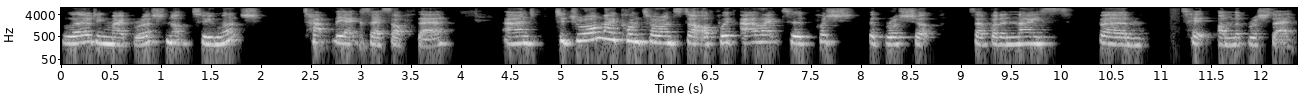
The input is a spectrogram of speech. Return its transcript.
loading my brush, not too much, tap the excess off there. And to draw my contour on to start off with, I like to push the brush up so I've got a nice firm tip on the brush there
